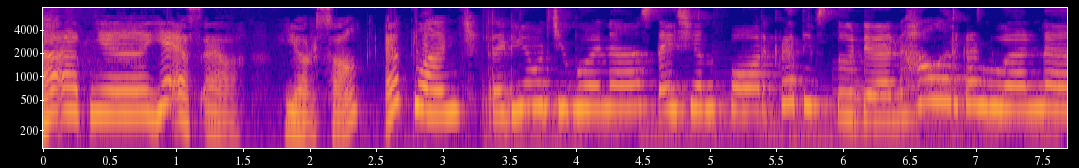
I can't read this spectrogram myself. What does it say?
Saatnya YSL, Your Song at Lunch. Radio Mercu Buana, Station for Creative Student. Halo rekan Buana.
